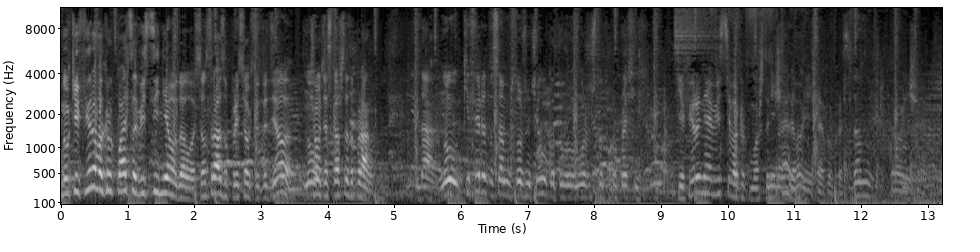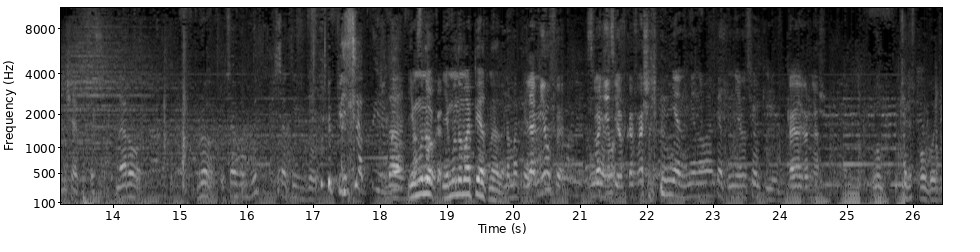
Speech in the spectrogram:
Ну, кефира вокруг пальца вести не удалось. Он сразу пресек все это дело. Ну. Что, он тебе сказал, что это пранк? да, ну, кефир это самый сложный чел, у которого можно что-то попросить. Кефира не обвести вокруг, может, и не чай? Давай мне чай попроси. Да ну, Давай мне чай. Не чай попроси. здорово. Бро, у тебя вот будет 50 тысяч долларов? 50 тысяч, Да, Ему, на, ему на мопед надо. на мопед. Для Милфы? Сводить ее в кафешечку. Нет, мне на мопед, мне на съемки ездить. Когда вернешь? Ну, через полгодика.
